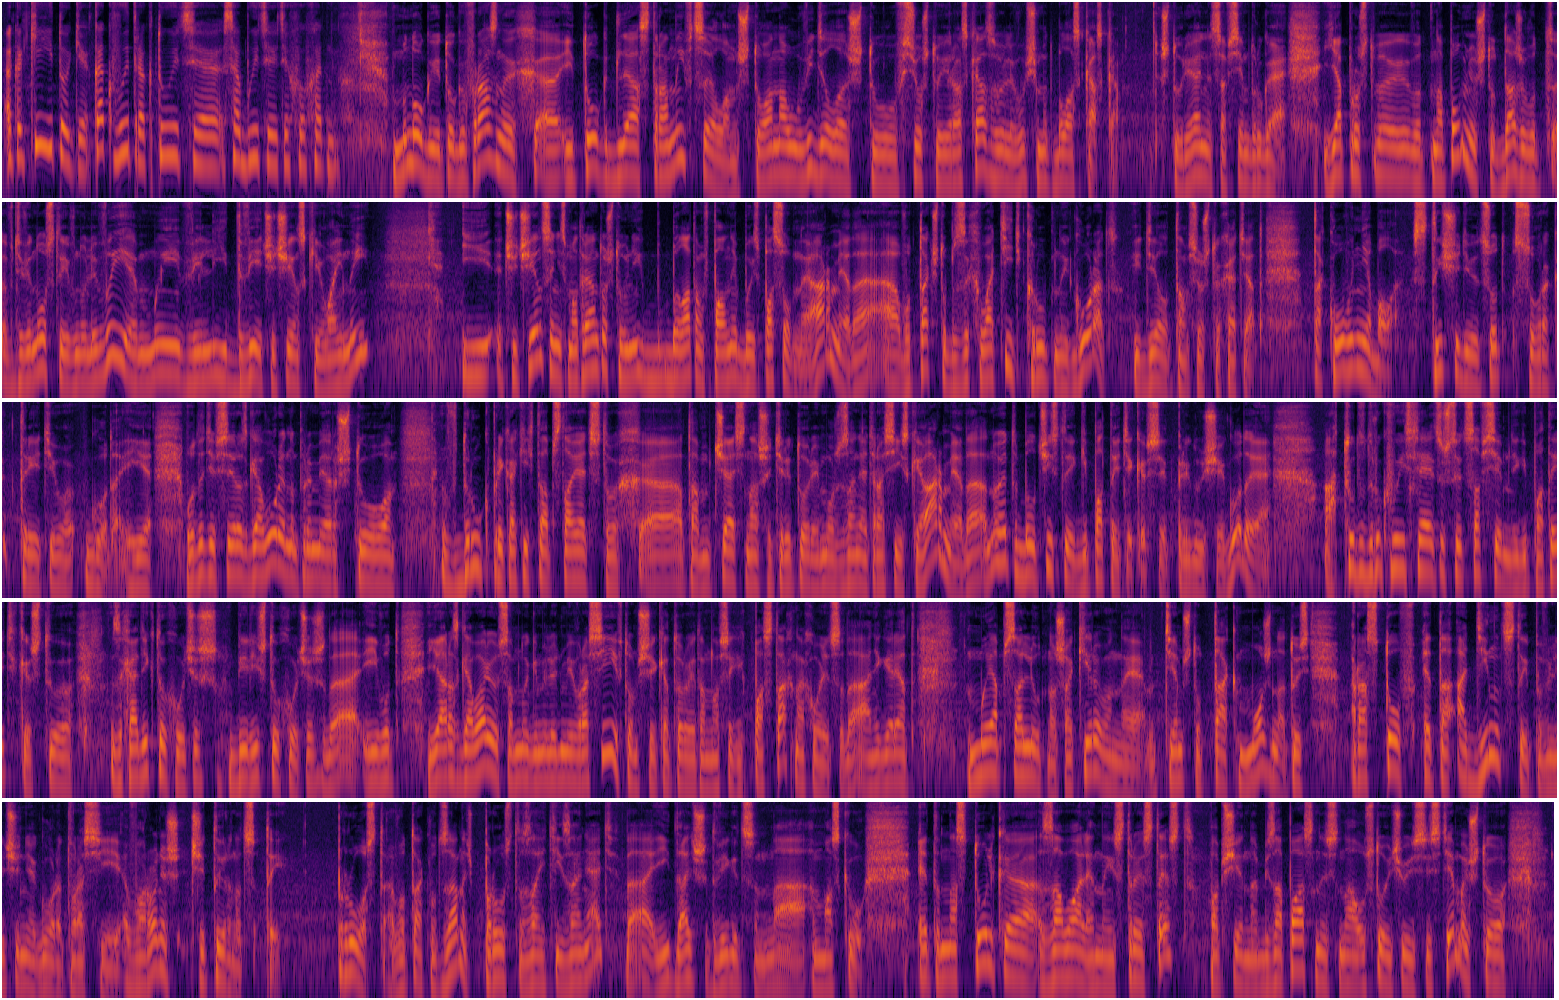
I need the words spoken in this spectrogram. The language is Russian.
А какие итоги? Как вы трактуете события этих выходных? Много итогов разных. Э, итог для страны в целом, что она увидела, что все, что ей рассказывали, в общем, это была сказка что реально совсем другая. Я просто э, вот напомню, что даже вот в 90-е и в нулевые мы вели две чеченские войны, и чеченцы, несмотря на то, что у них была там вполне боеспособная армия, да, а вот так, чтобы захватить крупный город и делать там все, что хотят, такого не было с 1943 года. И вот эти все разговоры, например, что вдруг при каких-то обстоятельствах э, там часть нашей территории может занять российская армия, да, ну, это был чистая гипотетика все предыдущие годы. А тут вдруг выясняется, что это совсем не гипотетика, что заходи кто хочешь, бери что хочешь, да, да, и вот я разговариваю со многими людьми в России, в том числе, которые там на всяких постах находятся, да, они говорят, мы абсолютно шокированы тем, что так можно, то есть Ростов – это 11 по величине город в России, Воронеж – 14 просто вот так вот за ночь просто зайти занять, да, и дальше двигаться на Москву. Это настолько заваленный стресс-тест вообще на безопасность, на устойчивость системы, что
